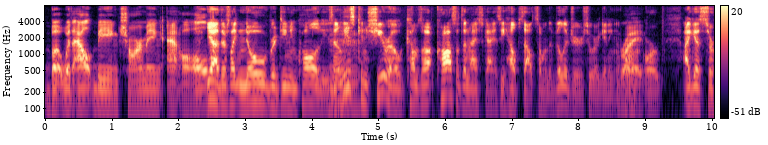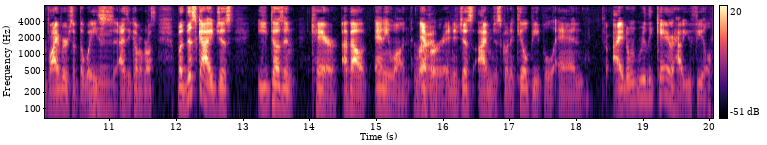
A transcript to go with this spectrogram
but without being charming at all. Yeah, there's like no redeeming qualities, and at least Mm-hmm. Kenshiro comes across as a nice guy as he helps out some of the villagers who are getting or- Right. Mm-hmm. or, I guess survivors of the waste as he comes across. But this guy just he doesn't care about anyone Right. ever, and it's just I'm just going to kill people and. I don't really care how you feel.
